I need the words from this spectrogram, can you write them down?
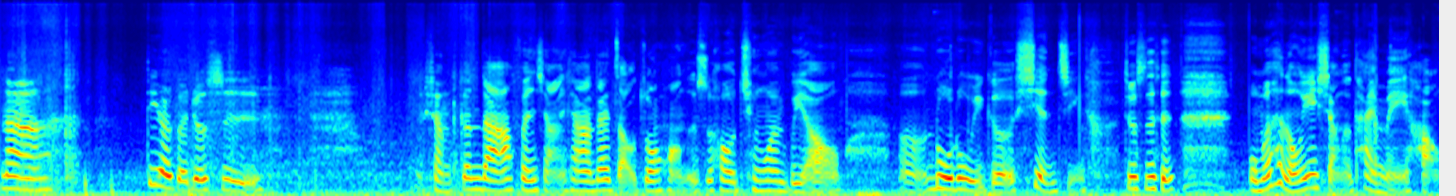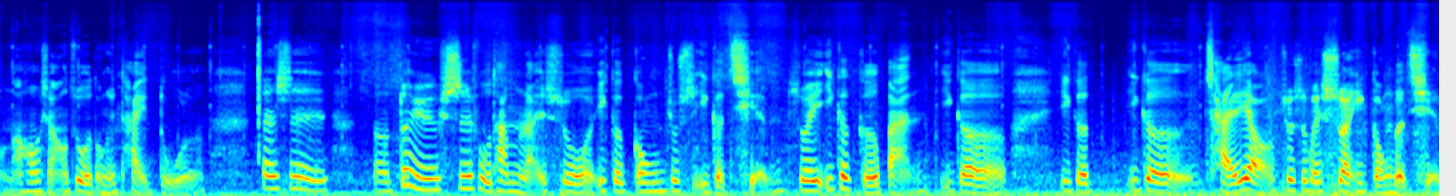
那第二个就是想跟大家分享一下，在找装潢的时候，千万不要呃落入一个陷阱。就是 我们很容易想的太美好，然后想要做的东西太多了。但是，呃，对于师傅他们来说，一个工就是一个钱，所以一个隔板、一个一个一个材料，就是会算一工的钱。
